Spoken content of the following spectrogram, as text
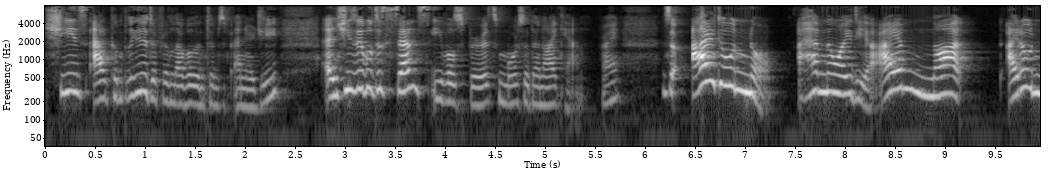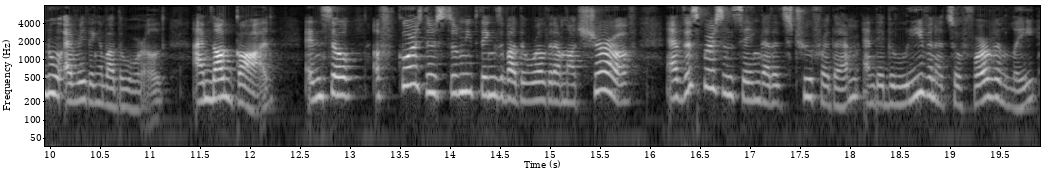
she's at a completely different level in terms of energy and she's able to sense evil spirits more so than I can, right? And so I don't know. I have no idea. I am not I don't know everything about the world. I'm not God. And so, of course, there's so many things about the world that I'm not sure of. And if this person's saying that it's true for them and they believe in it so fervently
